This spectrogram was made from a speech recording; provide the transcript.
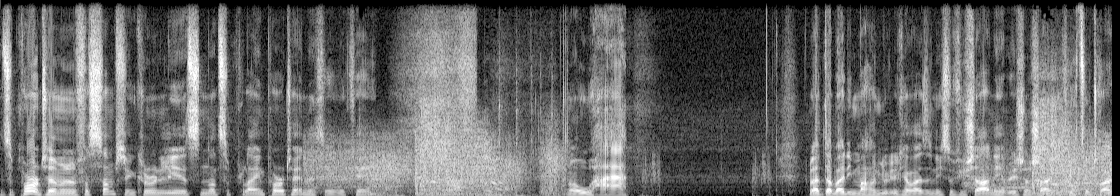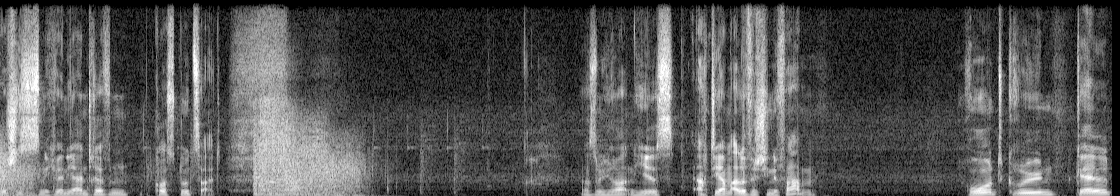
It's a power terminal for something. Currently it's not supplying power to anything, okay? Oha. Bleibt dabei, die machen glücklicherweise nicht so viel Schaden. Ich habe eh schon Schaden gekriegt, so tragisch ist es nicht. Wenn die eintreffen, kostet nur Zeit. Lass mich raten, hier ist... Ach, die haben alle verschiedene Farben. Rot, grün, gelb.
